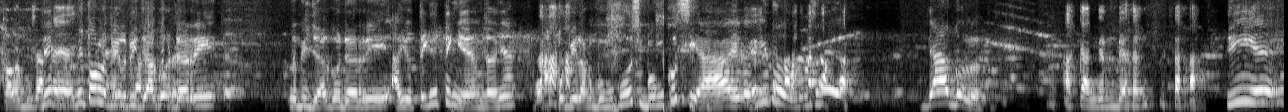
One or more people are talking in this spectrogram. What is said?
Kalau bisa dia kayak itu lebih lebih jago juga. dari lebih jago dari Ayu Ting Ting ya misalnya aku bilang bungkus bungkus ya ya kayak gitu maksudnya jago loh akan gendang. iya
